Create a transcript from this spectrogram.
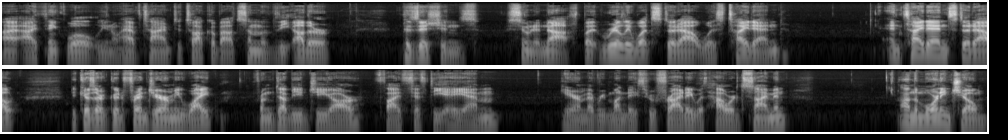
I, I think we'll you know have time to talk about some of the other positions soon enough. But really, what stood out was tight end, and tight end stood out because our good friend Jeremy White from WGR 5:50 a.m. You hear him every Monday through Friday with Howard Simon on the morning show.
